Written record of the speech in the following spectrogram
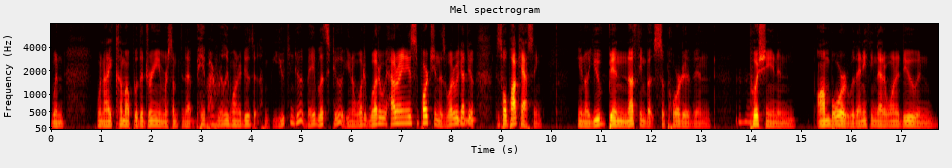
when when I come up with a dream or something that, babe, I really want to do this. You can do it, babe. Let's do it. You know, what what do we, how do I need to support you in this? What do we got to do? Mm-hmm. This whole podcasting. You know, you've been nothing but supportive and mm-hmm. pushing and on board with anything that I want to do and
